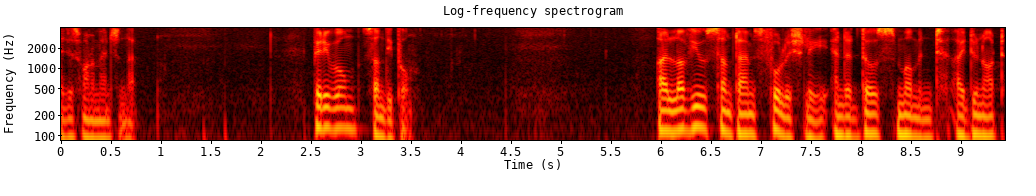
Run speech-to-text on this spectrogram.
I just want mention that Pirivom Santhippom I love you sometimes foolishly, and at those moments I do not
